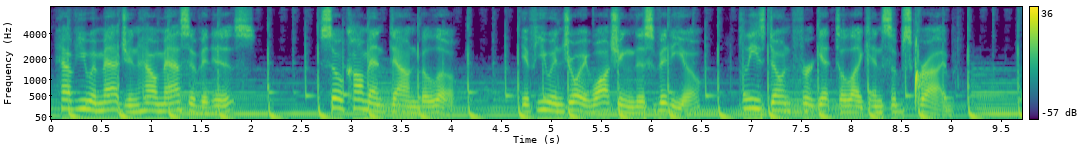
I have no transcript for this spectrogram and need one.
Have you imagine how massive it is? So comment down below. If you enjoy watching this video, please don't forget to like and subscribe.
